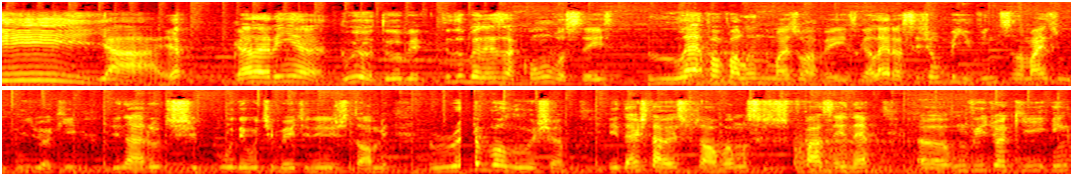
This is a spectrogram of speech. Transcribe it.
E aí, galerinha do YouTube, tudo beleza com vocês? Leva falando mais uma vez, galera, sejam bem-vindos a mais um vídeo aqui de Naruto Shippuden Ultimate Ninja Storm Revolution E desta vez, pessoal, vamos fazer, né, uh, um vídeo aqui em,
